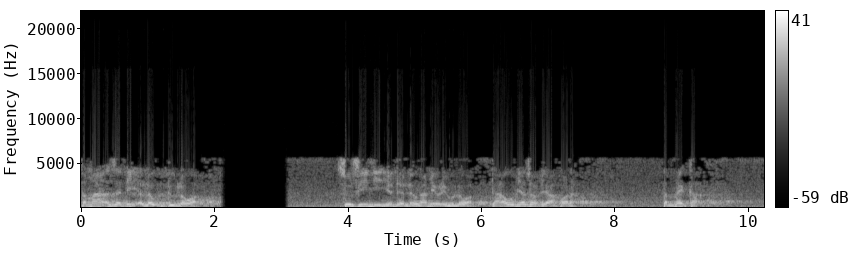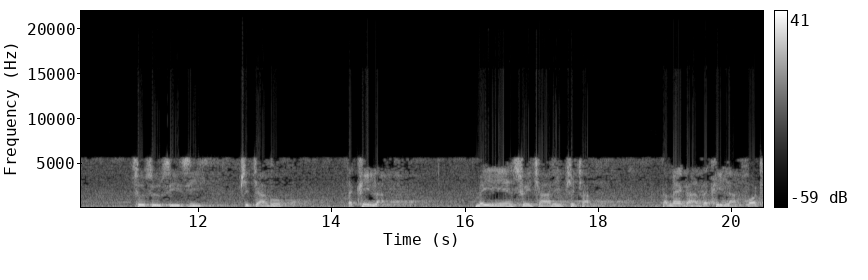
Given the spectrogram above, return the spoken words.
တမန်အဇတိအလုတ်တူလုံးရစူးစီးညီညွတ်တဲ့လုပ်ငန်းမျိုးတွေကိုလုပ်ရဒါကိုမြတ်စွာဘုရားဟောတာသမက်ကစူးစူးစီးစီးဖြစ်ကြဖို့တခိလမိရင်ဆွေချာတွေဖြစ်ကြဖို့သမက်ကတခိလဟောထ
